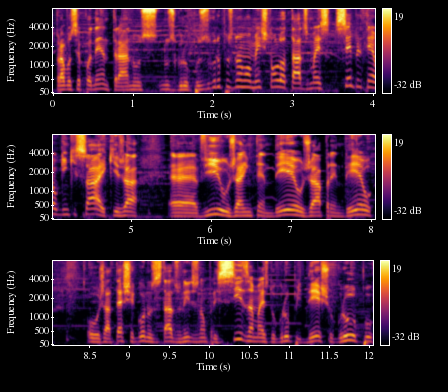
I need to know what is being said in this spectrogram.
para você poder entrar nos, nos grupos. Os grupos normalmente estão lotados, mas sempre tem alguém que sai, que já é, viu, já entendeu, já aprendeu ou já até chegou nos Estados Unidos, não precisa mais do grupo e deixa o grupo.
